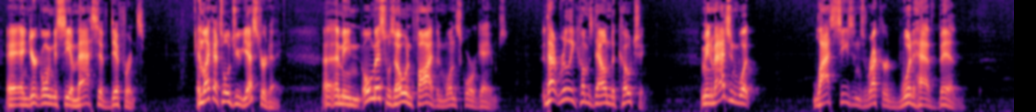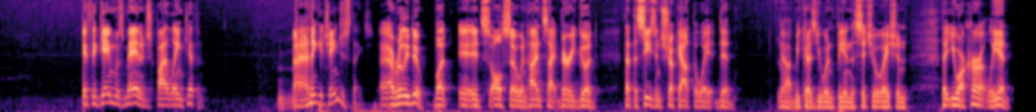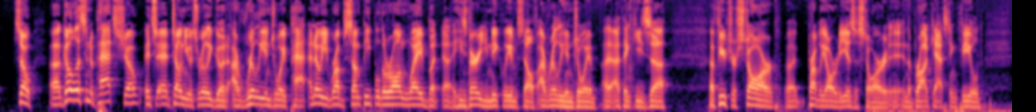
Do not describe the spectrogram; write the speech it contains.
And you're going to see a massive difference. And like I told you yesterday, I mean, Ole Miss was 0 5 in one score games. That really comes down to coaching. I mean, imagine what last season's record would have been if the game was managed by Lane Kiffin. I think it changes things. I really do. But it's also, in hindsight, very good that the season shook out the way it did uh, because you wouldn't be in the situation that you are currently in. So uh, go listen to Pat's show. It's I'm telling you, it's really good. I really enjoy Pat. I know he rubs some people the wrong way, but uh, he's very uniquely himself. I really enjoy him. I, I think he's uh, a future star. Uh, probably already is a star in the broadcasting field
